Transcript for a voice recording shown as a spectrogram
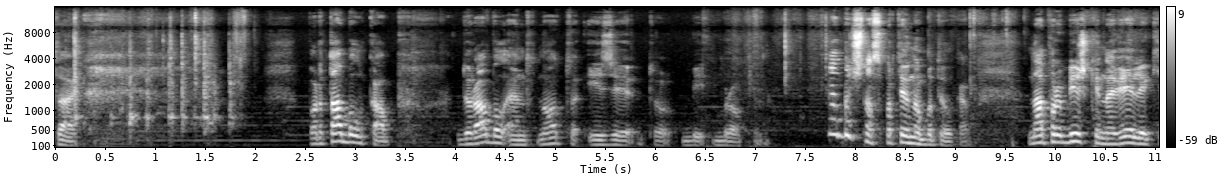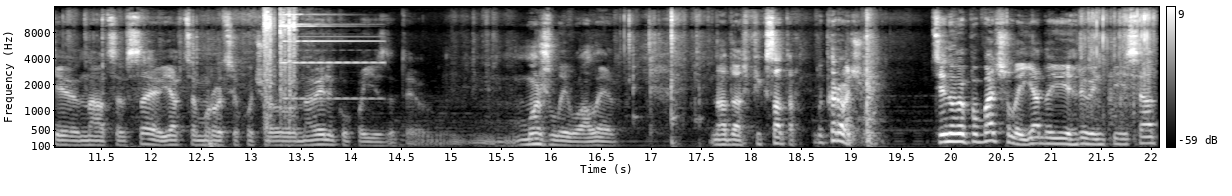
Так. Portable cup. Durable and not easy to be broken. Обична спортивна бутилка. На пробіжки, на велики, на це все. Я в цьому році хочу на велику поїздити. Можливо, але треба фіксатор. Ну, коротше, ціну ви побачили, я даю гривень 50,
